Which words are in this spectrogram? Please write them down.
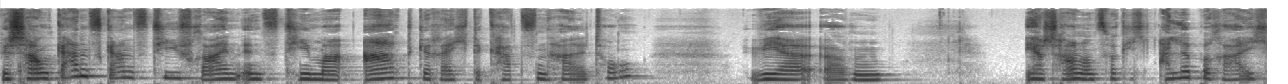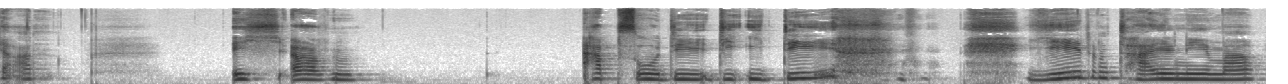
wir schauen ganz, ganz tief rein ins Thema artgerechte Katzenhaltung. Wir ähm, ja, schauen uns wirklich alle Bereiche an. Ich ähm, habe so die, die Idee, jedem Teilnehmer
